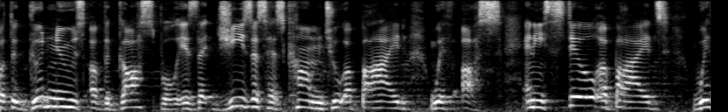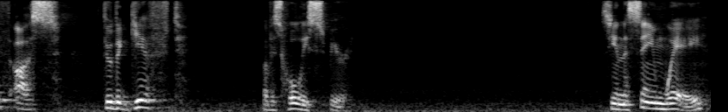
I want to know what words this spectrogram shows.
But the good news of the gospel is that Jesus has come to abide with us, and he still abides with us through the gift of his Holy Spirit. See, in the same way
